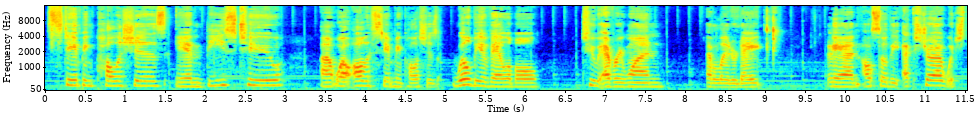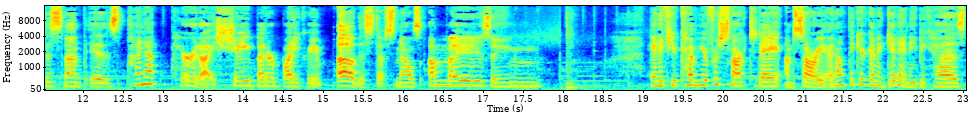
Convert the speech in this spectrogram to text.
stamping polishes, and these two, uh, well, all the stamping polishes will be available to everyone at a later date. And also the extra, which this month is Pineapple Paradise Shea Butter Body Cream. Oh, this stuff smells amazing. And if you come here for Snark today, I'm sorry, I don't think you're going to get any because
